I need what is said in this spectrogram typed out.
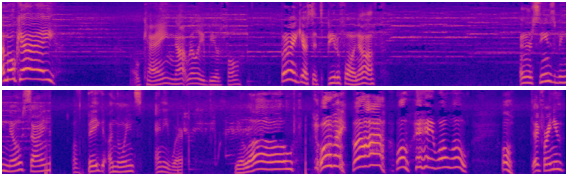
I'm okay! Okay, not really beautiful, but I guess it's beautiful enough. And there seems to be no sign of big annoyance anywhere. Hello? Oh my! Ah! Whoa! Hey! hey, Whoa! Whoa! Oh, did I frighten you?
